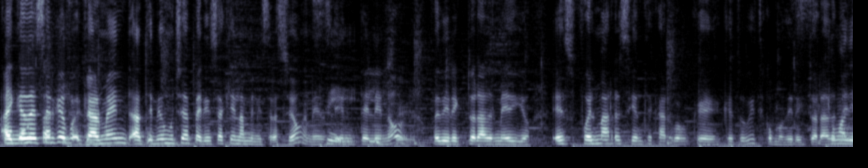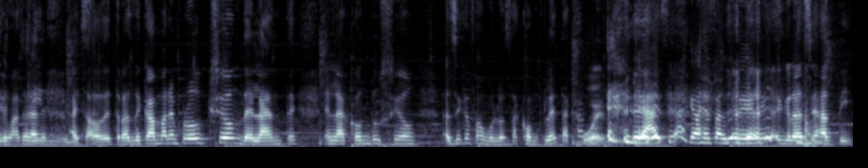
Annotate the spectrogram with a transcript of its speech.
Hay que decir que Carmen ha tenido mucha experiencia aquí en la administración, en, Telenor. Fue directora de medio. Es, fue el más reciente cargo que, tuviste como directora, de, medios aquí. ha estado detrás de cámara en producción, delante en la conducción. Así que fabulosa, completa, Carmen. gracias, gracias a ustedes. gracias a ti.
